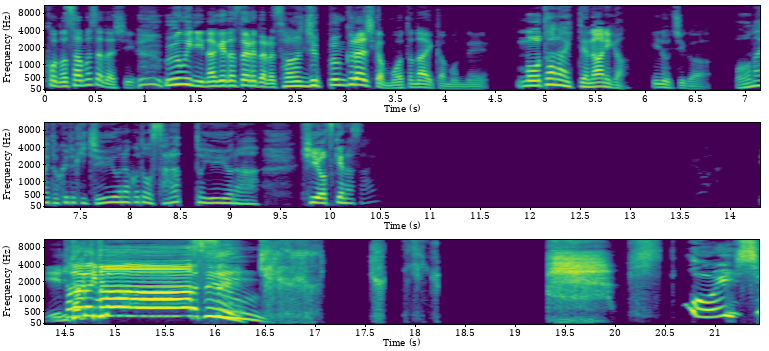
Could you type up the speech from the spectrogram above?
この寒さだし海に投げ出されたら30分くらいしか持たないかもね。持たないって何が？命が。お前時々重要なことをさらっと言うよな。気をつけなさい。いただきますおいしい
